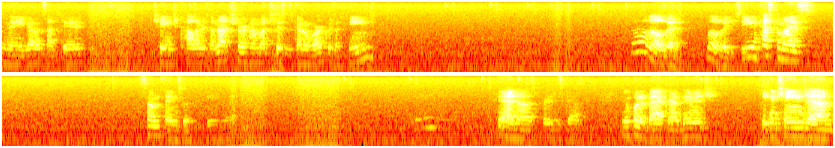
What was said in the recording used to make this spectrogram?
And there you go, it's updated. Change colors. I'm not sure how much this is going to work with a theme. A little bit. A little bit. So you can customize some things with the theme. Yeah, I know, it's pretty disgusting. You can put a background image. You can change um,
